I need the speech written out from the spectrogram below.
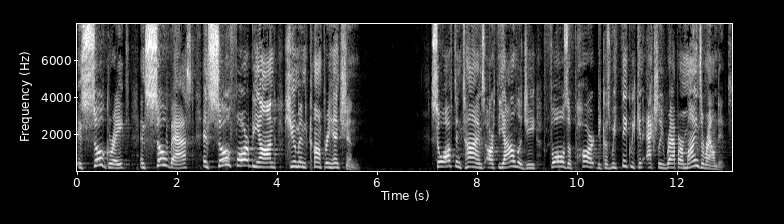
is so great and so vast and so far beyond human comprehension. So oftentimes, our theology falls apart because we think we can actually wrap our minds around it.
